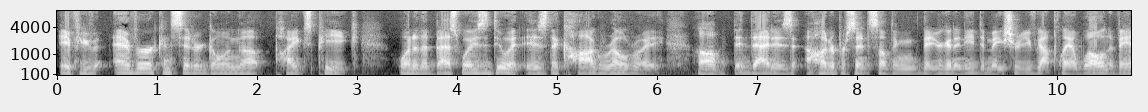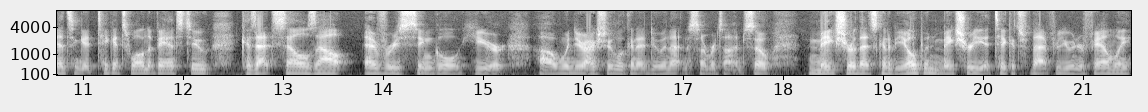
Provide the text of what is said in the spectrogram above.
If you've ever considered going up Pikes Peak, one of the best ways to do it is the cog railway. Um, and that is 100% something that you're going to need to make sure you've got planned well in advance and get tickets well in advance too because that sells out every single year uh, when you're actually looking at doing that in the summertime. So make sure that's going to be open. Make sure you get tickets for that for you and your family.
